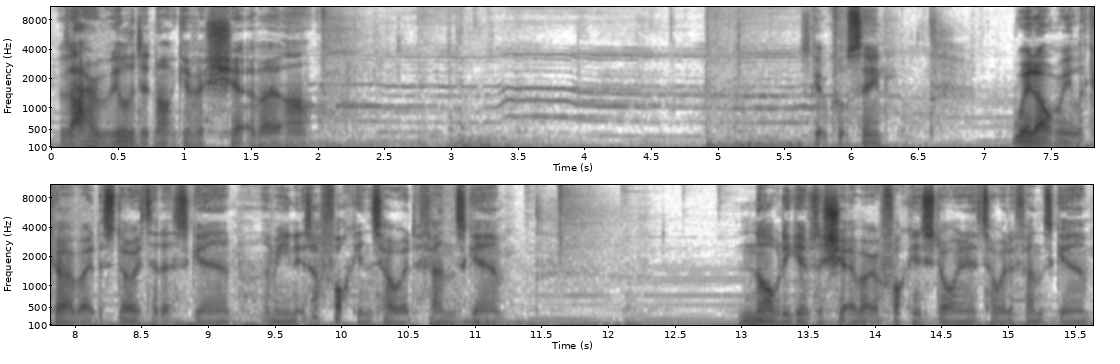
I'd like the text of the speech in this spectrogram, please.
Because I really did not give a shit about that. Skip cutscene. We don't really care about the story to this game. I mean, it's a fucking tower defense game. Nobody gives a shit about a fucking story in a tower defense game.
